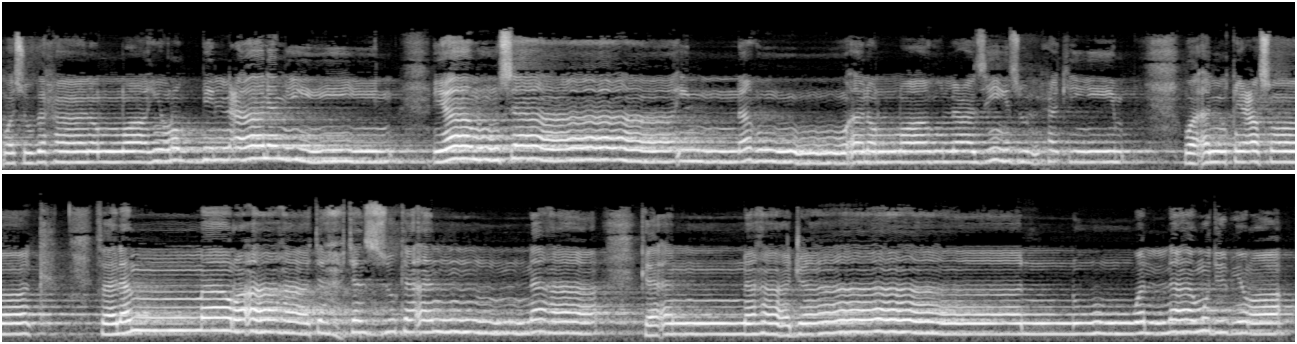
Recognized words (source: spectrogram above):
وسبحان الله رب العالمين. يا موسى إنه أنا الله العزيز الحكيم. وألق عصاك. فلما رآها تهتز كأنها كأنها جان ولا مدبرا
